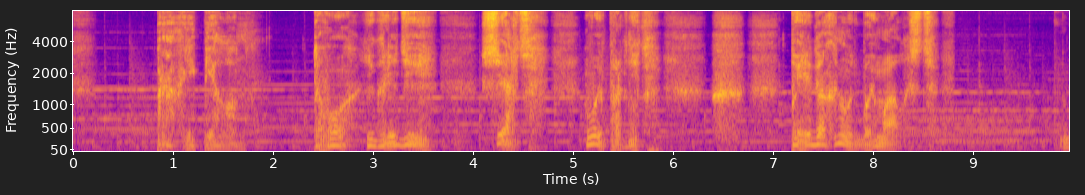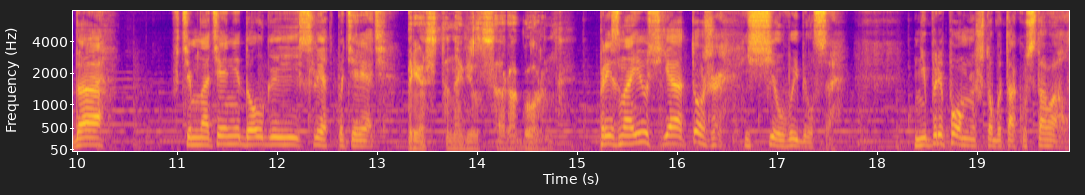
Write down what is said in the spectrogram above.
— прохрипел он. «Того и гляди, сердце выпрыгнет Передохнуть бы малость. Да, в темноте недолго и след потерять. Приостановился Арагорн. Признаюсь, я тоже из сил выбился. Не припомню, чтобы так уставал.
